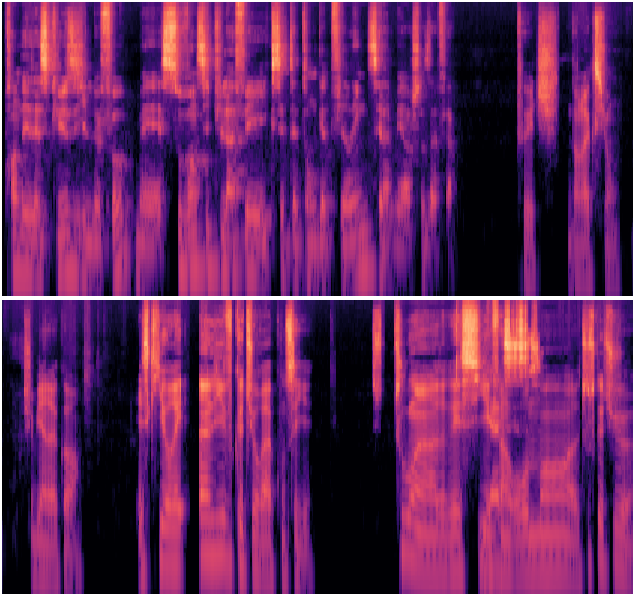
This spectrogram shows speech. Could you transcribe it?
prends des excuses, il le faut. Mais souvent, si tu l'as fait et que c'était ton gut feeling, c'est la meilleure chose à faire. Twitch, dans l'action. Je suis bien d'accord. Est-ce qu'il y aurait un livre que tu aurais à conseiller? Tout un récit, un roman, euh, tout ce que tu veux.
